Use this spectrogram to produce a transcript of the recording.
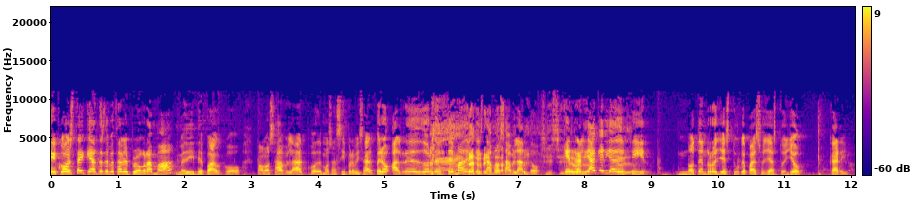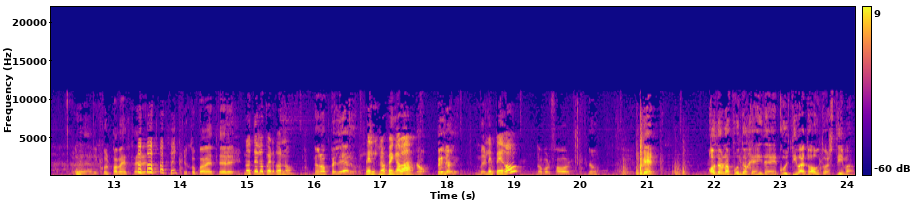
Que conste que antes de empezar el programa me dice Paco, vamos a hablar, podemos así improvisar, pero alrededor del tema del que estamos hablando. Sí, sí, que en realidad verdad, quería decir, no te enrolles tú, que para eso ya estoy yo. Cari, Eh, discúlpame, Esther. Discúlpame, Esther. no te lo perdono. No nos pelearos. Pel- no, venga, va. No, pégale. Me- ¿Le pego? No, por favor. ¿No? Bien. Otro de los puntos que dice cultiva tu autoestima.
